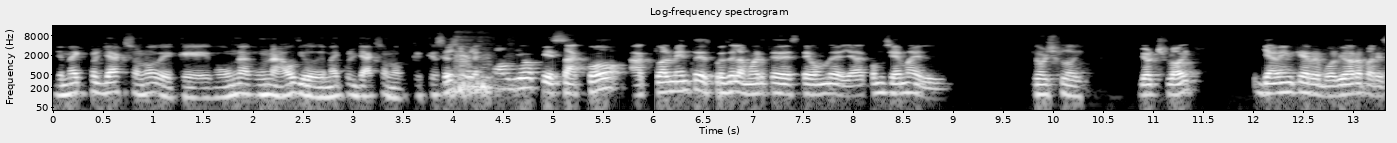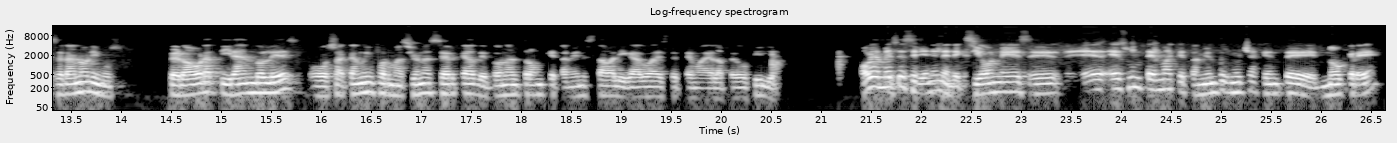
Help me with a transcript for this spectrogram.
De Michael Jackson, ¿no? De que, o una, un audio de Michael Jackson, ¿o qué, qué es Es eso? un audio que sacó actualmente después de la muerte de este hombre allá, ¿cómo se llama? El George Floyd. George Floyd. Ya ven que volvió a reaparecer Anonymous, pero ahora tirándoles o sacando información acerca de Donald Trump que también estaba ligado a este tema de la pedofilia. Obviamente se vienen elecciones, eh, eh, es un tema que también pues mucha gente no cree,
